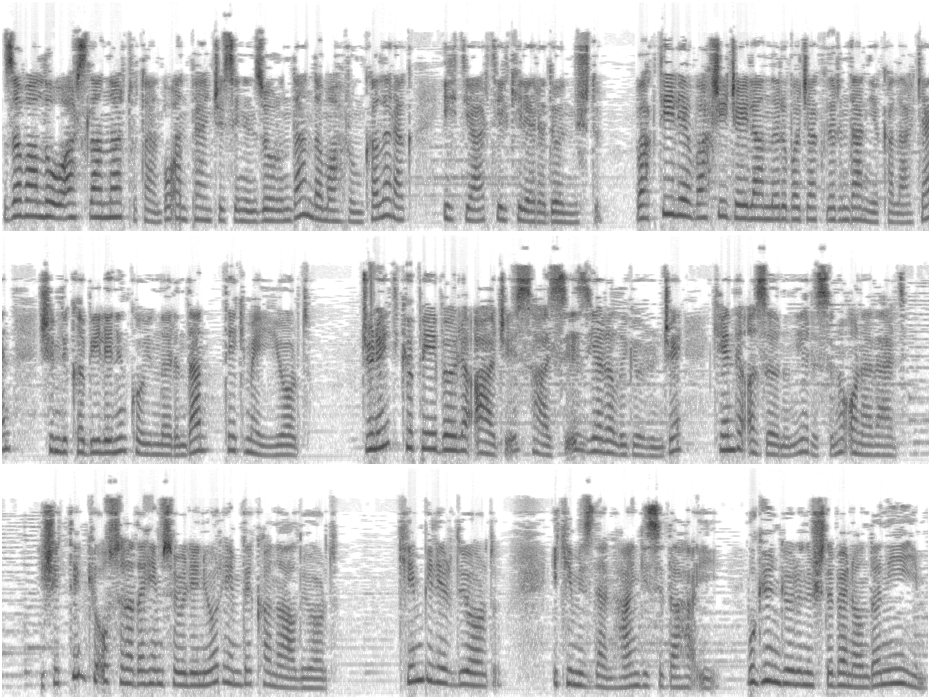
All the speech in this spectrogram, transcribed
Zavallı o arslanlar tutan o an pençesinin zorundan da mahrum kalarak ihtiyar tilkilere dönmüştü. Vaktiyle vahşi ceylanları bacaklarından yakalarken şimdi kabilenin koyunlarından tekme yiyordu. Cüneyt köpeği böyle aciz, halsiz, yaralı görünce kendi azığının yarısını ona verdi. İşittim ki o sırada hem söyleniyor hem de kan ağlıyordu. Kim bilir diyordu. İkimizden hangisi daha iyi? Bugün görünüşte ben ondan iyiyim.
